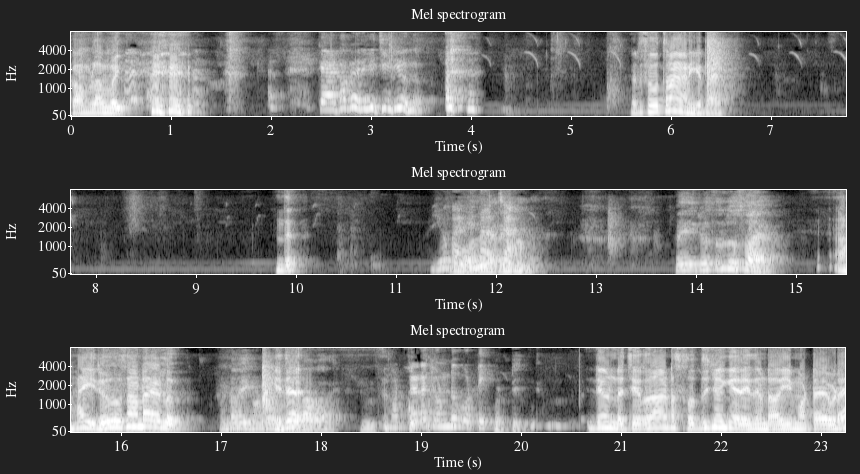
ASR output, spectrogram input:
കോമ്പളം പോയി. കേട്ടപ്പോ എനിക്ക് ചിരി വന്നു. ഒരു സൂത്രം കാണിക്കട്ടെ? എന്ത്? ആ ഇരുപത് ദിവസം കൊണ്ടുപോയി ഇത് മുട്ടയുടെ ചുണ്ട് പൊട്ടി. പൊട്ടി. ഇതുണ്ട് ചെറുതായിട്ട് ശ്രദ്ധിച്ചു നോക്കിയാൽ ഇതുണ്ടോ? ഈ മുട്ട ഇവിടെ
